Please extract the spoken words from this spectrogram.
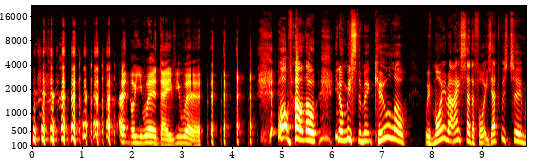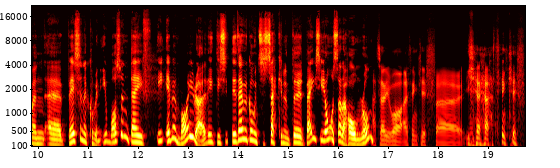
no, you were, Dave. You were. what about though? You know, Mister McCool though. With Moira, I said I thought his head was turned when uh, Basin had come in. It wasn't, Dave. He, him and Moira, they, they, they were going to second and third base. He almost had a home run. I tell you what, I think if uh, yeah, I think if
